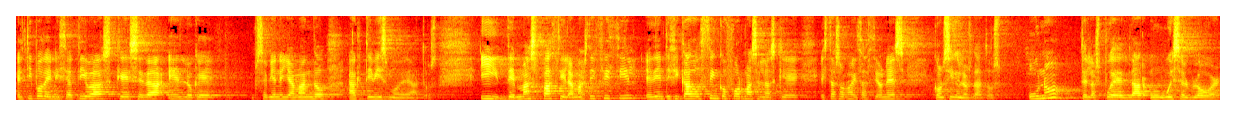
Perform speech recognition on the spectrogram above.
el tipo de iniciativas que se da en lo que se viene llamando activismo de datos. Y de más fácil a más difícil he identificado cinco formas en las que estas organizaciones consiguen los datos. Uno, te los puede dar un whistleblower,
